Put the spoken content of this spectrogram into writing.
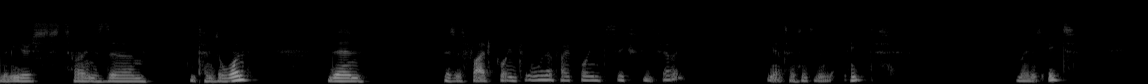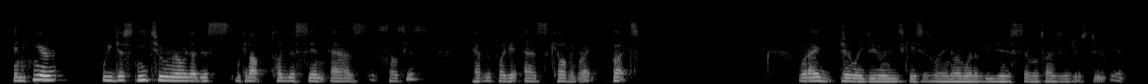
centimeters times the times the 1. Then this is 5 point, what was 5.67? Yeah, times 10 to the 8 minus 8. And here we just need to remember that this we cannot plug this in as Celsius. We have to plug it as Kelvin, right? But what I generally do in these cases when I know I'm going to be doing this several times is just do it.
